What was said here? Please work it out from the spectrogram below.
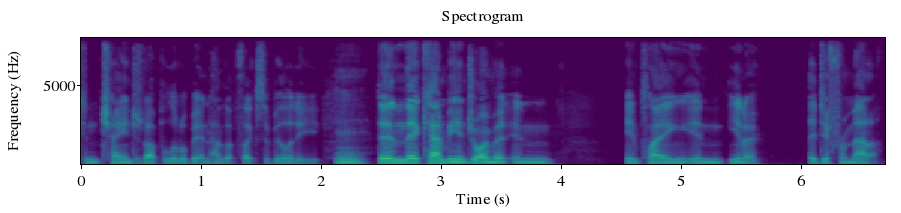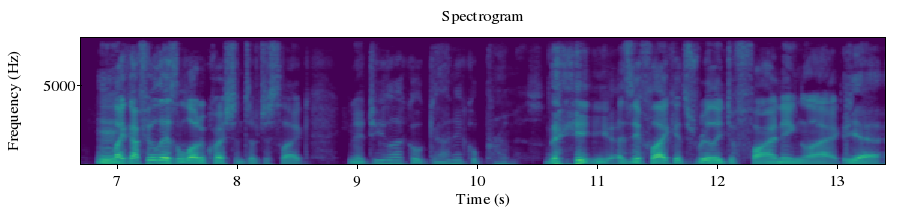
can change it up a little bit and have the flexibility, Mm. then there can be enjoyment in in playing in you know a different manner. Mm. Like I feel there's a lot of questions of just like you know, do you like organic or premise? yeah. As if like it's really defining like yeah,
